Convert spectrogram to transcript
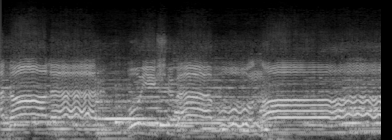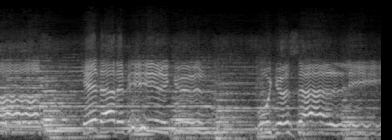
edaler, bu iş ve bu naz Gider bir gün bu kalmaz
